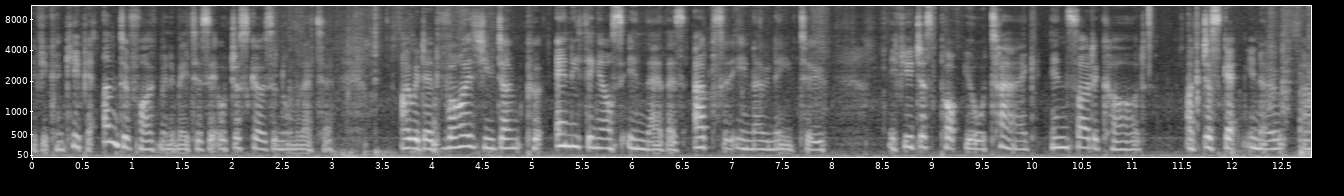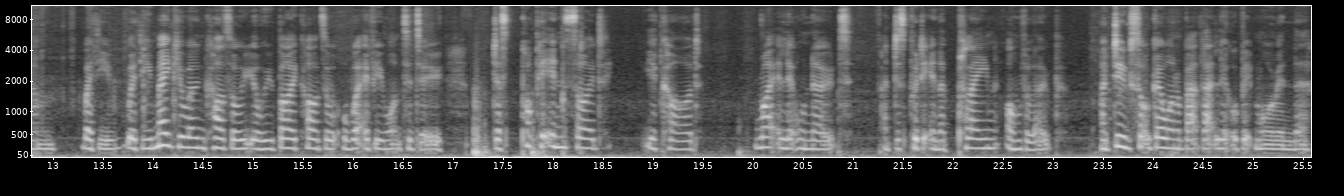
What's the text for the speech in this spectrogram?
If you can keep it under five millimeters, it will just go as a normal letter. I would advise you don't put anything else in there. There's absolutely no need to. If you just pop your tag inside a card, I'd just get, you know, um, whether you whether you make your own cards or, you buy cards or, or whatever you want to do, just pop it inside your card, write a little note, and just put it in a plain envelope. I do sort of go on about that a little bit more in the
